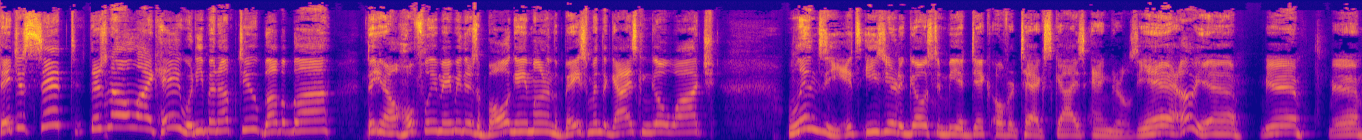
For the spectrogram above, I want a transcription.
they just sit. There's no like, hey, what have you been up to? Blah, blah, blah. That, you know, hopefully maybe there's a ball game on in the basement the guys can go watch. Lindsay, it's easier to ghost and be a dick over text, guys and girls. Yeah, oh yeah, yeah, yeah.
